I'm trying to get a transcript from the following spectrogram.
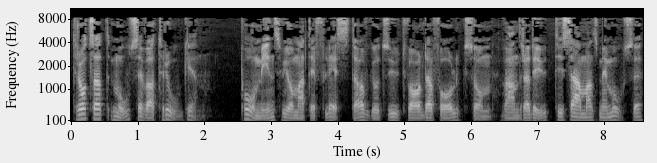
Trots att Mose var trogen påminns vi om att de flesta av Guds utvalda folk som vandrade ut tillsammans med Mose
